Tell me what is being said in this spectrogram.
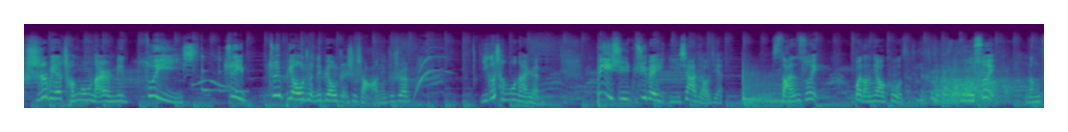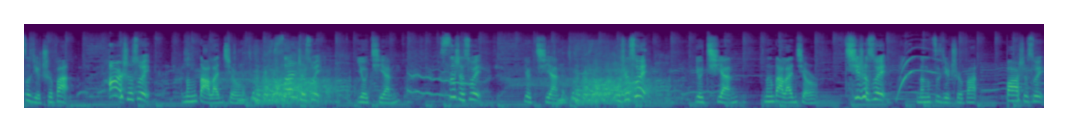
识别成功男人的最最最标准的标准是啥呢？就是一个成功男人必须具备以下条件：三岁不能尿裤子，五岁能自己吃饭，二十岁能打篮球，三十岁有钱，四十岁有钱，五十岁有钱能打篮球。七十岁能自己吃饭，八十岁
